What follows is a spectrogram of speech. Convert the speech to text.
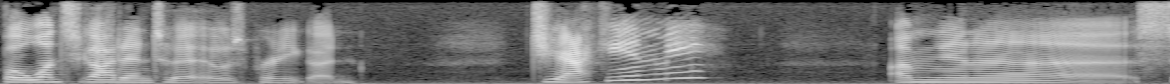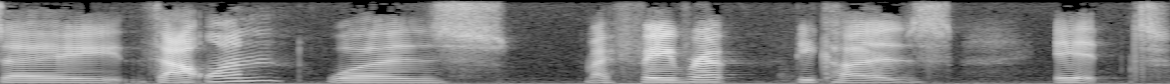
but once you got into it, it was pretty good. Jackie and Me I'm gonna say that one was my favorite because it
